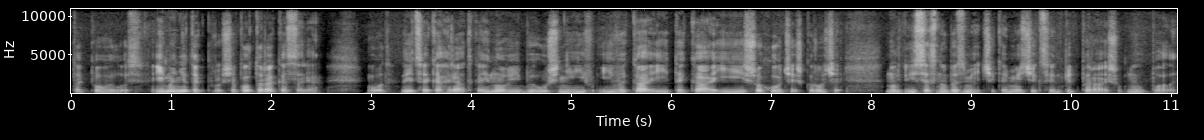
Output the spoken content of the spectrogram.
так повелось. І мені так проще. Полтора косаря. От, дивіться, яка грядка. І нові, і беушні, і, і ВК, і ТК, і що хочеш. Коротше, ну, звісно, без мітчика. Мітчик це підпирає, щоб не впали.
